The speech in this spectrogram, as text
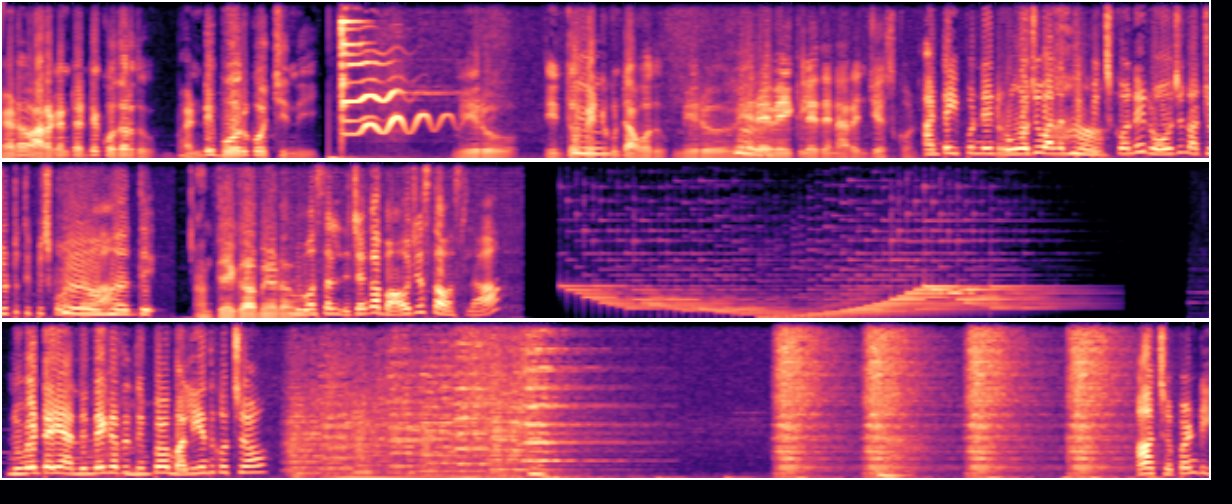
మేడం అరగంట అంటే కుదరదు. బండి బోరుకు వచ్చింది మీరు దీంతో పెట్టుకుంటే అవ్వదు. మీరు వేరే వెహికల్ ఏదైనా అరేంజ్ చేసుకోండి. అంటే ఇప్పుడు నేను రోజు వాళ్ళని తిప్పించుకొని రోజు నా చుట్టూ తిప్పించుకుంటా అది. అంతేగా మేడం. నువ్వు అసలు నిజంగా బాగు చేస్తావు అసలా? నువ్వేంటయ్యా నిన్నే కదా దింపావు మళ్ళీ ఎందుకు వచ్చావు? ఆ చెప్పండి.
